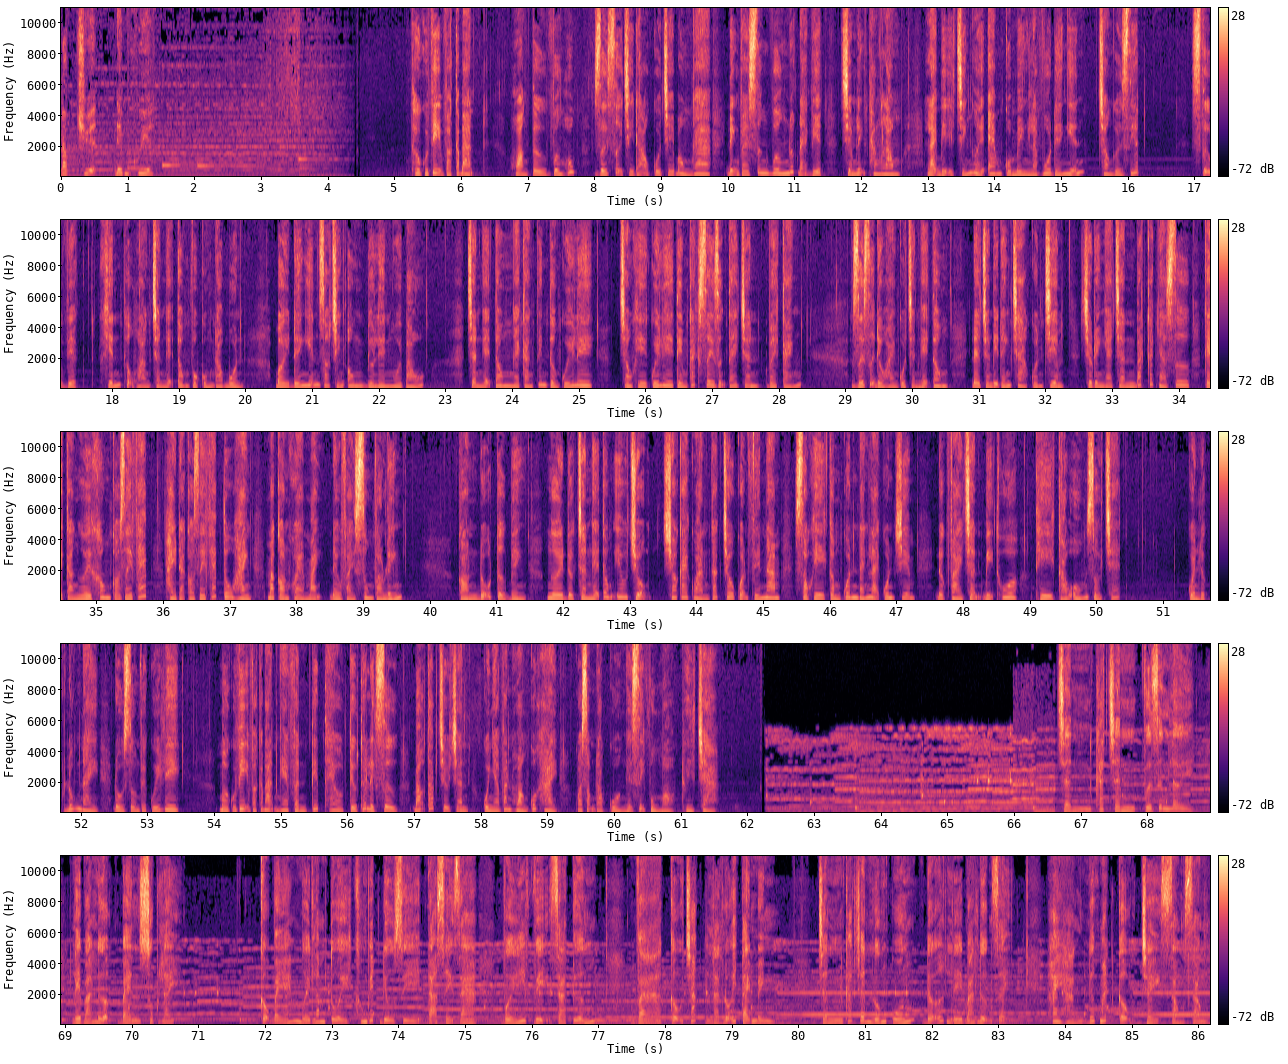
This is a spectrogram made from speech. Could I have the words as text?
Đọc truyện đêm khuya. Thưa quý vị và các bạn, Hoàng tử Vương Húc dưới sự chỉ đạo của chế bồng Nga định về xưng vương nước Đại Việt chiếm lĩnh Thăng Long lại bị chính người em của mình là vua đế nghiễn cho người giết. Sự việc khiến Thượng Hoàng Trần Nghệ Tông vô cùng đau buồn bởi đế nghiễn do chính ông đưa lên ngôi báu. Trần Nghệ Tông ngày càng tin tưởng Quý Ly, trong khi Quý Ly tìm cách xây dựng tay chân, vây cánh. Dưới sự điều hành của Trần Nghệ Tông, để chuẩn bị đánh trả quân chiêm, triều đình nhà Trần bắt các nhà sư, kể cả người không có giấy phép hay đã có giấy phép tu hành mà còn khỏe mạnh đều phải sung vào lính. Còn Đỗ Tử Bình, người được Trần Nghệ Tông yêu chuộng cho cai quản các châu quận phía Nam sau khi cầm quân đánh lại quân chiêm, được vài trận bị thua thì cáo ốm rồi chết. Quyền lực lúc này đổ dồn về Quý Ly. Mời quý vị và các bạn nghe phần tiếp theo tiểu thuyết lịch sử Bão táp triều Trần của nhà văn Hoàng Quốc Hải qua giọng đọc của nghệ sĩ vùng mỏ Thúy Trà. Trần Khát Chân vừa dừng lời, Lê Bá Lượng bèn sụp lạy. Cậu bé 15 tuổi không biết điều gì đã xảy ra với vị gia tướng và cậu chắc là lỗi tại mình. Trần Khắc Chân luống cuống đỡ Lê Bá Lượng dậy, hai hàng nước mắt cậu chảy ròng ròng.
